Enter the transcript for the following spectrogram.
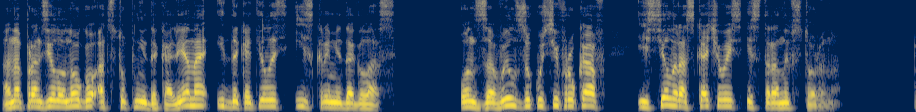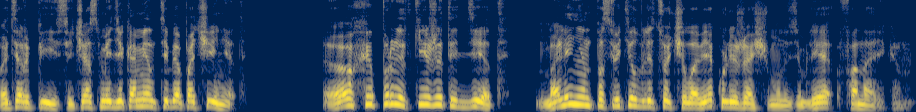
она пронзила ногу от ступни до колена и докатилась искрами до глаз. Он завыл, закусив рукав, и сел, раскачиваясь из стороны в сторону. «Потерпи, сейчас медикамент тебя починит». «Ох и прыткий же ты, дед!» Малинин посветил в лицо человеку, лежащему на земле, фонариком.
